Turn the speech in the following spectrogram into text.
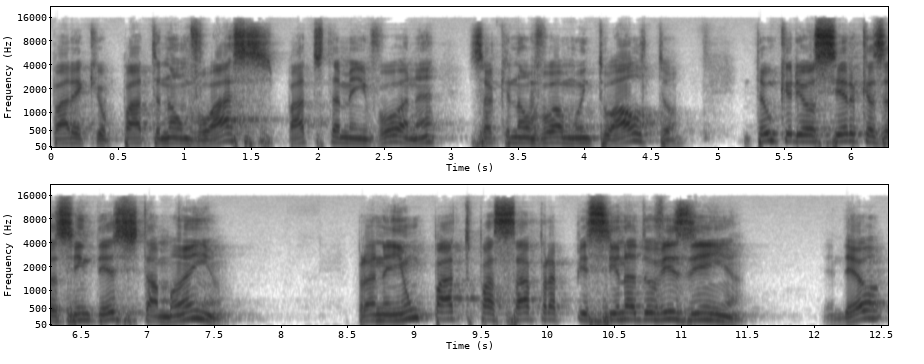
Para que o pato não voasse. Pato também voa, né? Só que não voa muito alto. Então criou cercas assim desse tamanho para nenhum pato passar para a piscina do vizinho. Entendeu?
